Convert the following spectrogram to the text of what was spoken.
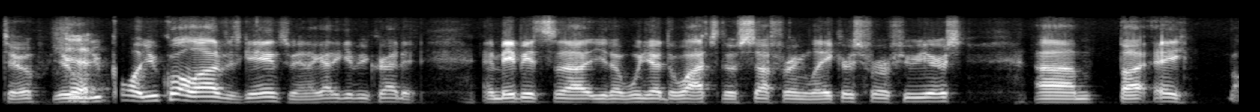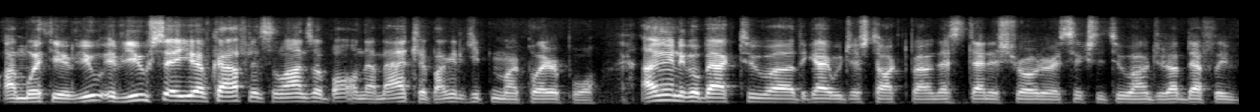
too. You, you call you call a lot of his games, man. I got to give you credit. And maybe it's uh, you know when you had to watch those suffering Lakers for a few years. Um, but hey, I'm with you. If you if you say you have confidence in Lonzo Ball in that matchup, I'm going to keep him in my player pool. I'm going to go back to uh, the guy we just talked about, and that's Dennis Schroeder at 6,200. I'm definitely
